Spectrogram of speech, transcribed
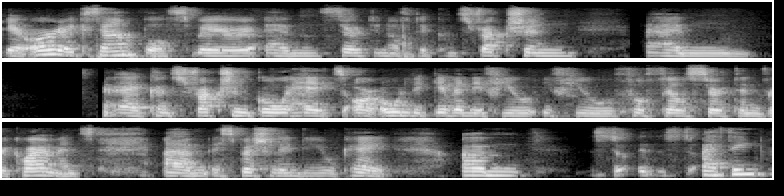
there are examples where um, certain of the construction um, uh, construction go-aheads are only given if you if you fulfill certain requirements, um, especially in the UK. Um, so, so I think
